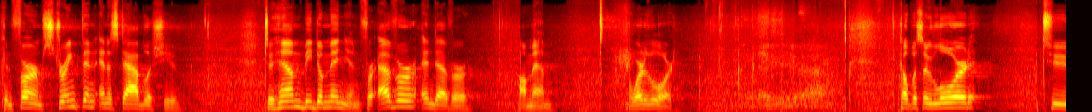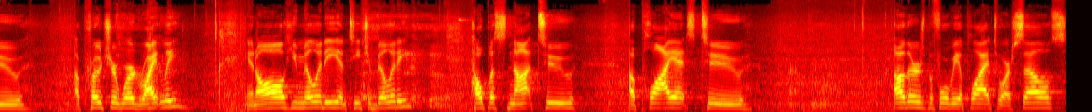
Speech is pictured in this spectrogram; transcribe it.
confirm, strengthen, and establish you. To him be dominion forever and ever. Amen. The word of the Lord. Help us, O Lord, to approach your word rightly in all humility and teachability. Help us not to apply it to others before we apply it to ourselves.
